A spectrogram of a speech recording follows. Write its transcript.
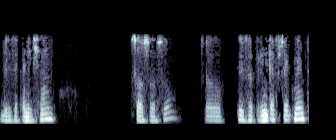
there is a condition. So so so. So this is a printf statement.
